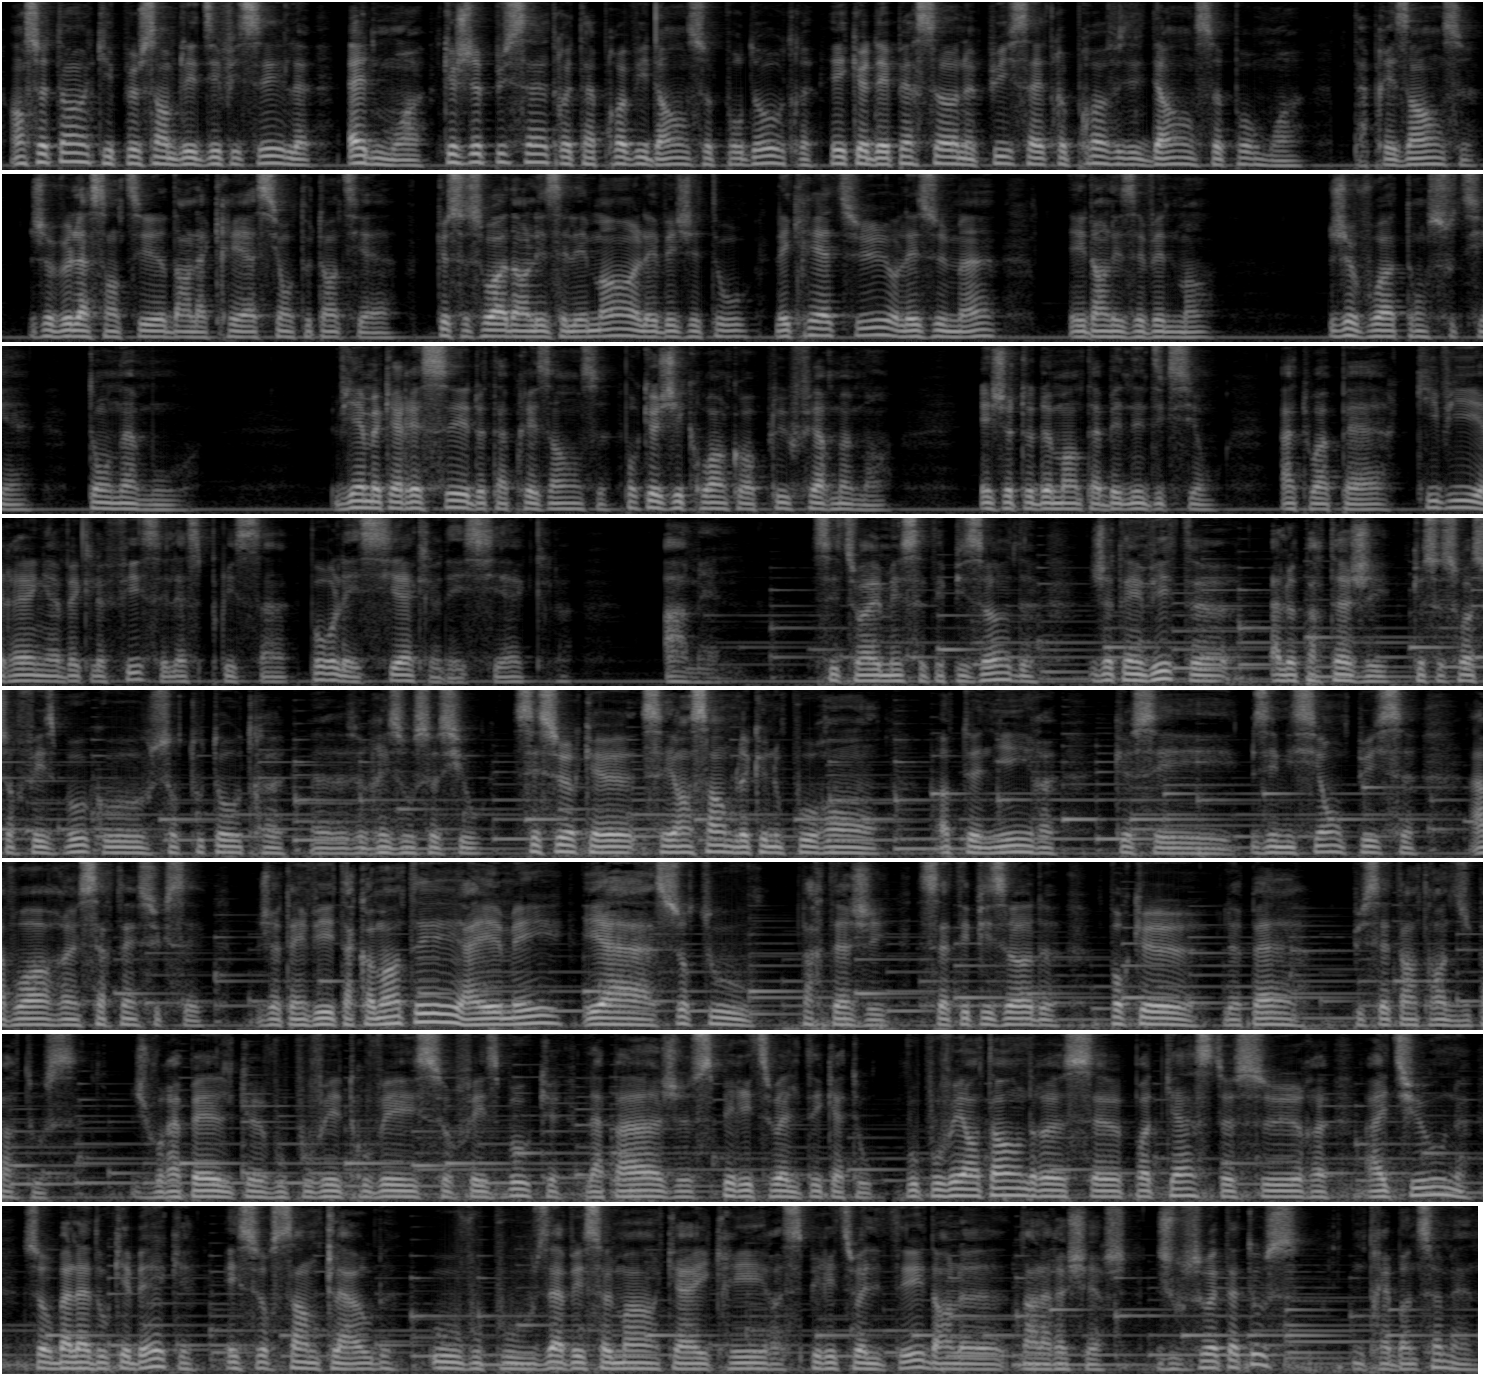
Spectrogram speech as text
En ce temps qui peut sembler difficile, aide-moi, que je puisse être ta providence pour d'autres et que des personnes puissent être providence pour moi. Ta présence, je veux la sentir dans la création tout entière, que ce soit dans les éléments, les végétaux, les créatures, les humains, et dans les événements. Je vois ton soutien, ton amour. Viens me caresser de ta présence pour que j'y croie encore plus fermement. Et je te demande ta bénédiction, à toi Père, qui vis et règne avec le Fils et l'Esprit Saint pour les siècles des siècles. Amen. Si tu as aimé cet épisode, je t'invite euh, à le partager, que ce soit sur Facebook ou sur tout autre euh, réseau social. C'est sûr que c'est ensemble que nous pourrons obtenir que ces émissions puissent avoir un certain succès. Je t'invite à commenter, à aimer et à surtout partager cet épisode pour que le Père puisse être entendu par tous. Je vous rappelle que vous pouvez trouver sur Facebook la page Spiritualité Cato. Vous pouvez entendre ce podcast sur iTunes, sur Balado Québec et sur SoundCloud, où vous avez seulement qu'à écrire spiritualité dans, la recherche. Je vous souhaite à tous une très bonne semaine.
